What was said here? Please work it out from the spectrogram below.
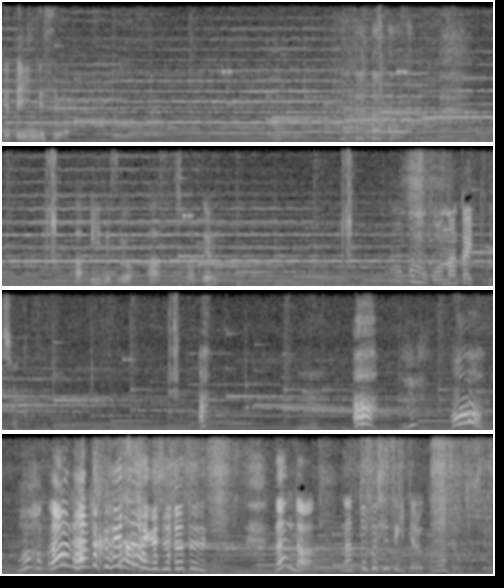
投げていいんですよ。あいいですよ。あちょっと待って。もこもこ何回言ってでしょうか？あおおおあ納得めっちゃないかしらです。なんだ？納得しすぎて録音しようとしてる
